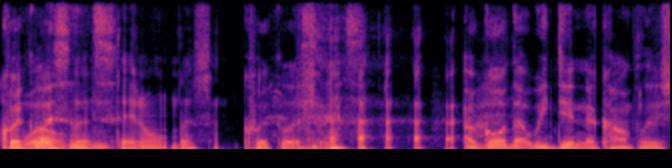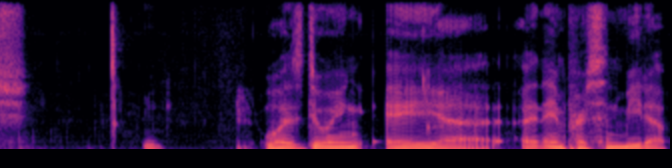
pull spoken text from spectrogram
Quick well, listens. They don't listen. quick listens. a goal that we didn't accomplish was doing a uh, an in person meetup,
